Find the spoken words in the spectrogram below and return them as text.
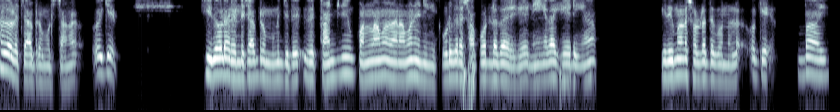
அதோட சாப்டர் முடிச்சிட்டாங்க. ஓகே இதோட ரெண்டு சாப்டர் முடிஞ்சது. இது கண்டினியூ பண்ணலாமா வேணாமான்னு நீங்க கொடுக்குற சப்போர்ட்ல தான் இருக்கு. நீங்க தான் கேட்டீங்க. இதுக்கு மேல சொல்றதுக்கு ஒன்றும் இல்லை. ஓகே பாய்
